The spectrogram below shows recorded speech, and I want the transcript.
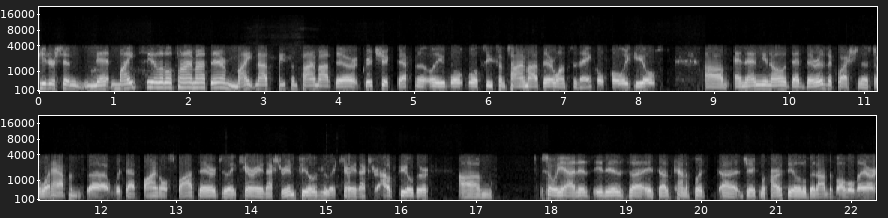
Pederson might see a little time out there, might not see some time out there. Grichuk definitely will will see some time out there once his ankle fully heals. Um, and then you know that there is a question as to what happens uh, with that final spot there. Do they carry an extra infielder? Do they carry an extra outfielder? Um, so yeah, it is. It is. Uh, it does kind of put uh, Jake McCarthy a little bit on the bubble there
